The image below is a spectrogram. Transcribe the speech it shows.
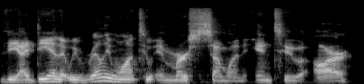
the idea that we really want to immerse someone into our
